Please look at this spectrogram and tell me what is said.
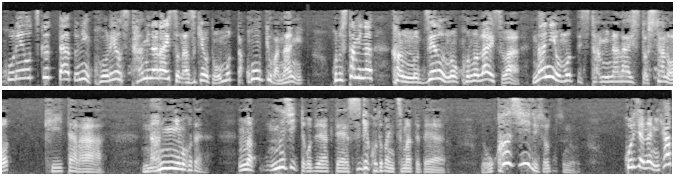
これを作った後にこれをスタミナライスと名付けようと思った根拠は何？このスタミナ感のゼロのこのライスは何をもってスタミナライスとしたの？聞いたら、何にも答えない。まあ、無視ってことじゃなくて、すげえ言葉に詰まってて、おかしいでしょつうの。これじゃ何 ?100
